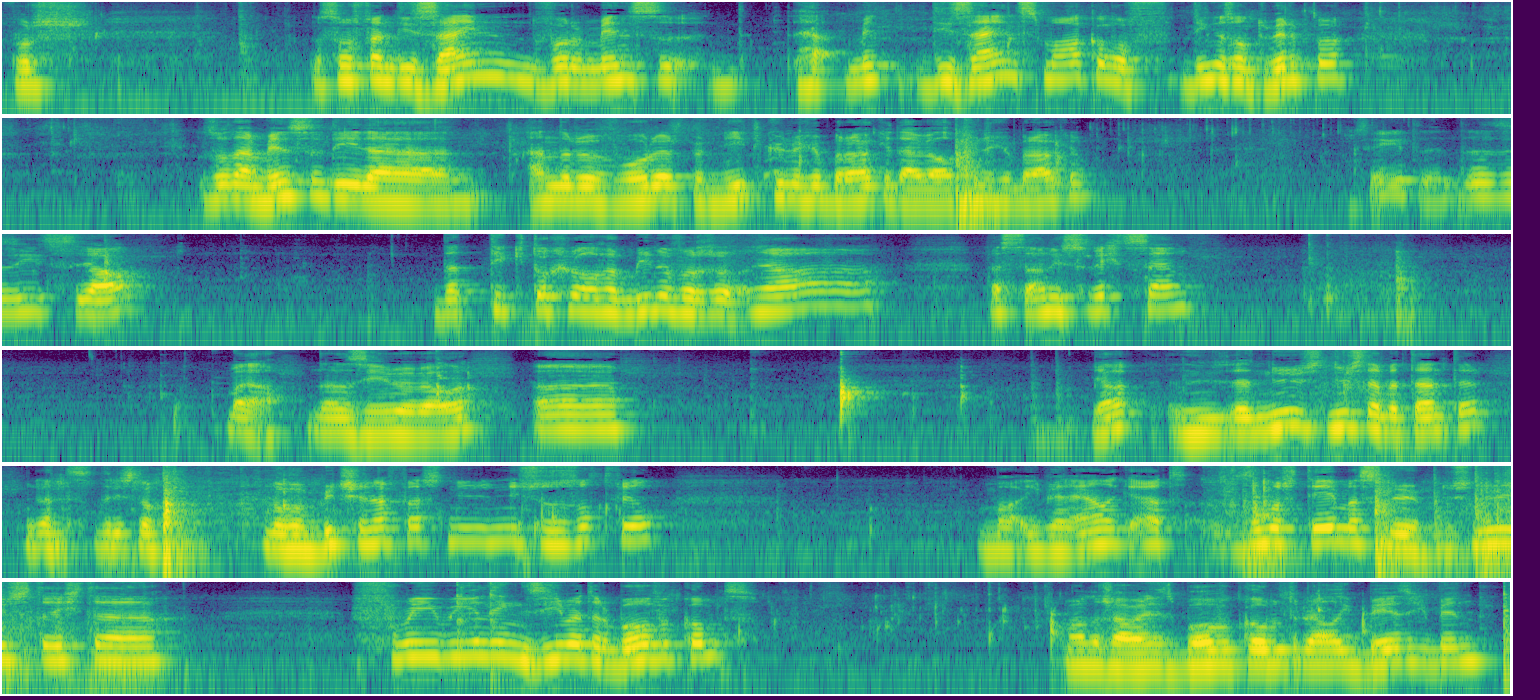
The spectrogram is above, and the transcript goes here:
Voor een soort van design voor mensen. Designs maken of dingen ontwerpen. Zodat mensen die andere voorwerpen niet kunnen gebruiken, dat wel kunnen gebruiken. Ik zeg het, dat is iets, ja. Dat tikt toch wel van binnen voor zo. Ja, dat zou niet slecht zijn. Maar ja, dan zien we wel. Hè. Uh, ja, nu, nu is het betent, hè. Want er is nog, nog een beetje af vast, nu niet zo zot veel. Maar ik ben eigenlijk uit zonder thema's nu. Dus nu is het echt uh, freewheeling, zien wat er boven komt. Maar er zou wel iets boven komen terwijl ik bezig ben.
